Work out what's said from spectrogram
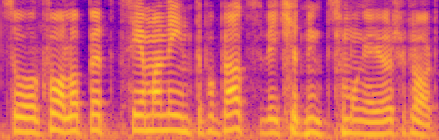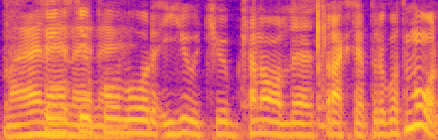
Så kvalloppet, ser man det inte på plats, vilket inte så många gör såklart, Nej, finns nej, det ju nej, på vår YouTube-kanal eh, strax efter att ha gått i mål.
